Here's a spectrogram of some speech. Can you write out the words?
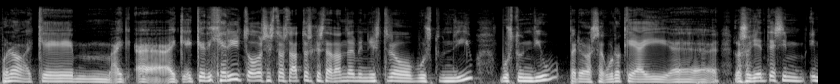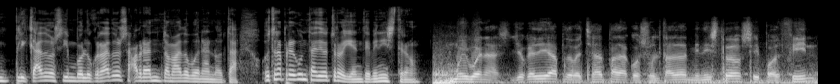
Bueno, hay que, mm, hay, que digerir todos estos datos que está dando el ministro Bustundiu, Bustundiu pero seguro que hay eh, los oyentes implicados, involucrados, habrán tomado buena nota. Otra pregunta de otro oyente, ministro. Muy buenas. Yo quería aprovechar para consultar al ministro si por fin,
